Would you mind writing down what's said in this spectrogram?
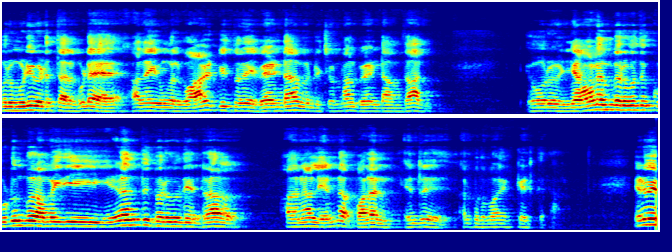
ஒரு முடிவெடுத்தால் கூட அதை உங்கள் வாழ்க்கை துணை வேண்டாம் என்று சொன்னால் வேண்டாம் தான். ஒரு ஞானம் பெறுவது குடும்ப அமைதியை இழந்து பெறுவது என்றால் அதனால் என்ன பலன் என்று அற்புதமாக கேட்கிறார். எனவே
